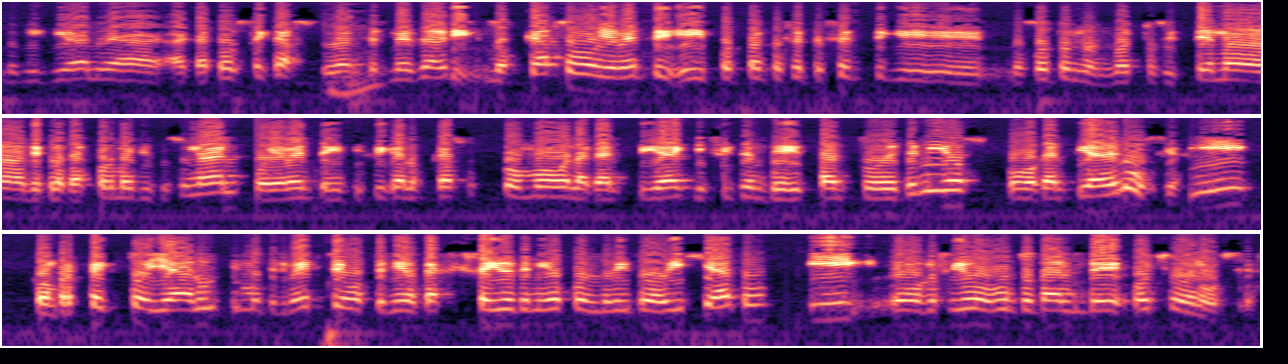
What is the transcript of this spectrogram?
lo que equivale a, a 14 casos durante el mes de abril. Los casos, obviamente, es importante hacer presente que nosotros, nuestro sistema de plataforma institucional, obviamente identifica los casos como la cantidad que existen de tanto detenidos como cantidad de denuncias. Y con respecto ya al último trimestre, hemos tenido casi seis detenidos por el delito de vigiato y hemos recibido un total de ocho denuncias.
